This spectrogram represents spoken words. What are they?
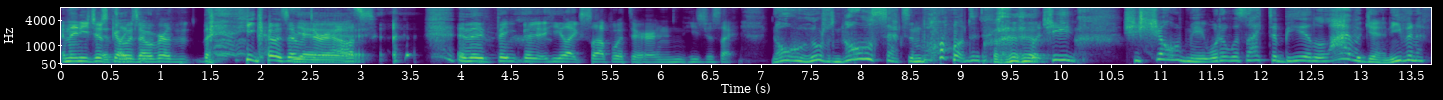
And then he just It's like goes he- over. The, he goes over Yeah, to her yeah. house, and they think that he like slept with her, and he's just like, "No, there was no sex involved." but she she showed me what it was like to be alive again, even if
